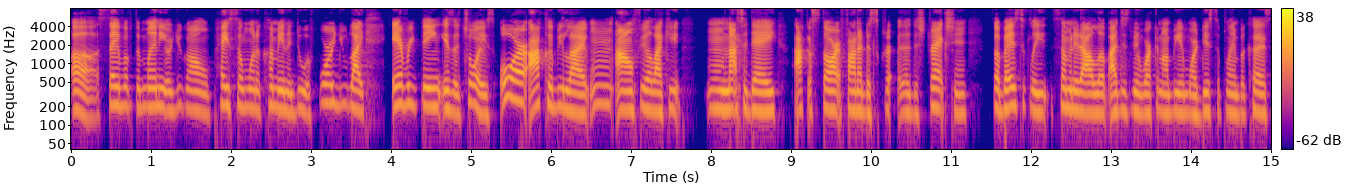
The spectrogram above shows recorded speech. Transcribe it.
uh save up the money, or you gonna pay someone to come in and do it for you. Like everything is a choice. Or I could be like, mm, I don't feel like it. Mm, not today. I could start find a, a distraction. So basically, summing it all up, I just been working on being more disciplined because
